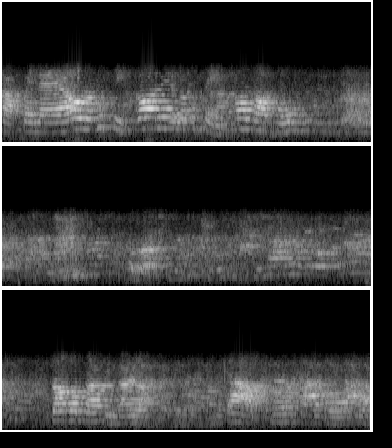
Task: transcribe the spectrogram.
กลับไปแล้วรถติก็เรียกรถเสกเข้ามาพบเจ้าต้องการสิ่งใดล่ะเจ้าให้ต้องการสิ่งใดเรา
